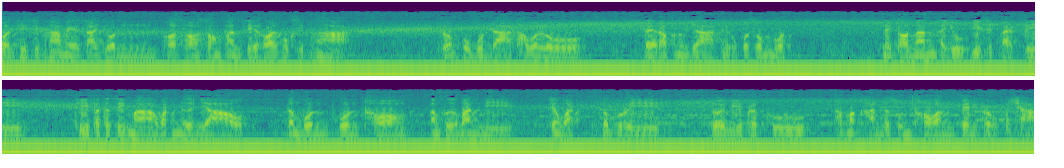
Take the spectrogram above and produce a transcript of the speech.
วันที่ 15 เมษายน พศ 2465 หลวงปู่บุญดาทาวโล ได้รับอนุญาตให้อุปสมบท ในตอนนั้นอายุ 28 ปี ที่พัทสีมาวัดเนินยาวตำบลพวนทองอำเภอบ้านมี จังหวัดลบบุรี โดยมีพระครูธรรมขันธสุนทรเป็นพระอุปชา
